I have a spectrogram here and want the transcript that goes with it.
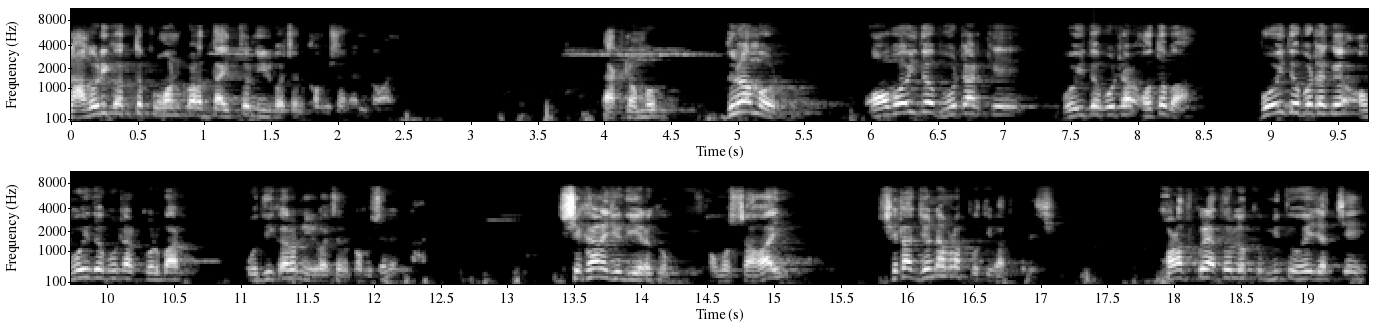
নাগরিকত্ব প্রমাণ করার দায়িত্ব নির্বাচন কমিশনের নয়। এক নম্বর। দু নম্বর, অবৈধ ভোটারকে বৈধ ভোটার অথবা বৈধ ভোটারকে অবৈধ ভোটার করবার অধিকারও নির্বাচন কমিশনের নাই। সেখানে যদি এরকম সমস্যা হয়, সেটার জন্য আমরা প্রতিবাদ করেছি। হঠাৎ করে এত লোক মৃত হয়ে যাচ্ছে,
